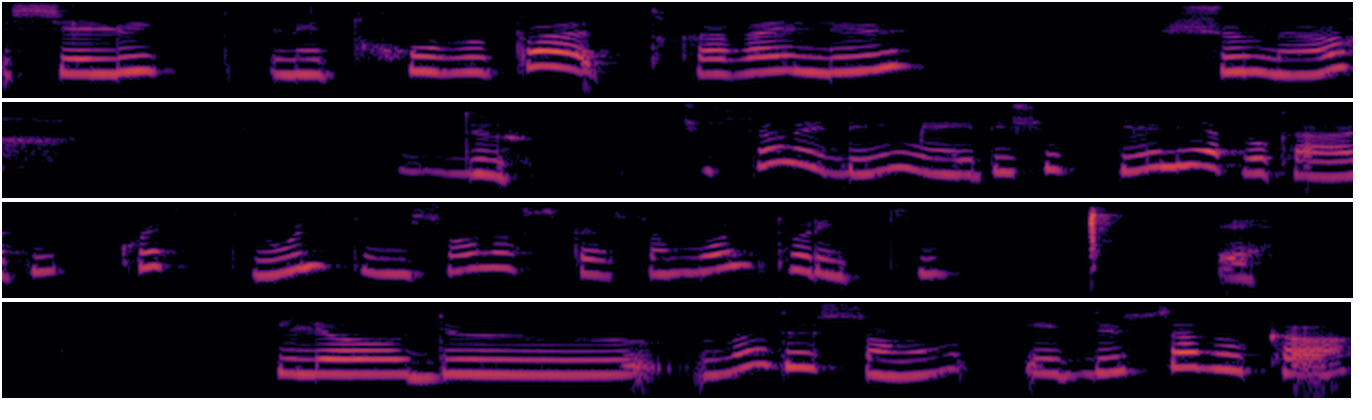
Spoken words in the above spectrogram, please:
celui qui ne trouve pas travail le chômeur. 2. Ci sono dei medici, degli avvocati, questi ultimi sono spesso molto ricchi. Eh. Il a de médecins et des avocats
